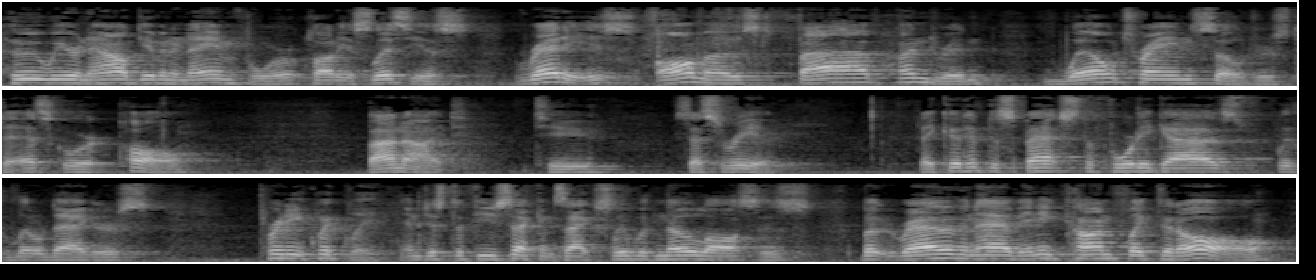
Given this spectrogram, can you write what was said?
who we are now given a name for, Claudius Lysias, readies almost 500 well-trained soldiers to escort Paul by night to Caesarea. They could have dispatched the 40 guys with little daggers pretty quickly, in just a few seconds actually, with no losses. But rather than have any conflict at all,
